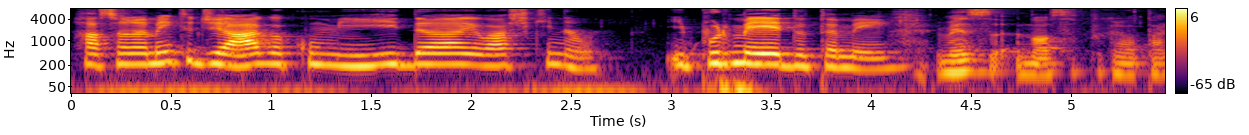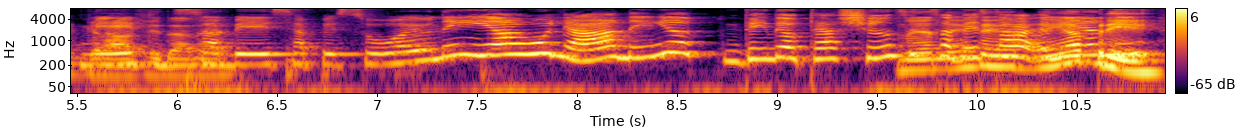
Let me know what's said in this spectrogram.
racionamento de água, comida, eu acho que não. E por medo também. Mesmo, nossa, porque ela tá medo grávida, de né? saber se a pessoa. Eu nem ia olhar, nem ia, entendeu? Ter a chance Não de saber nem, se ter- tá. eu nem abrir.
